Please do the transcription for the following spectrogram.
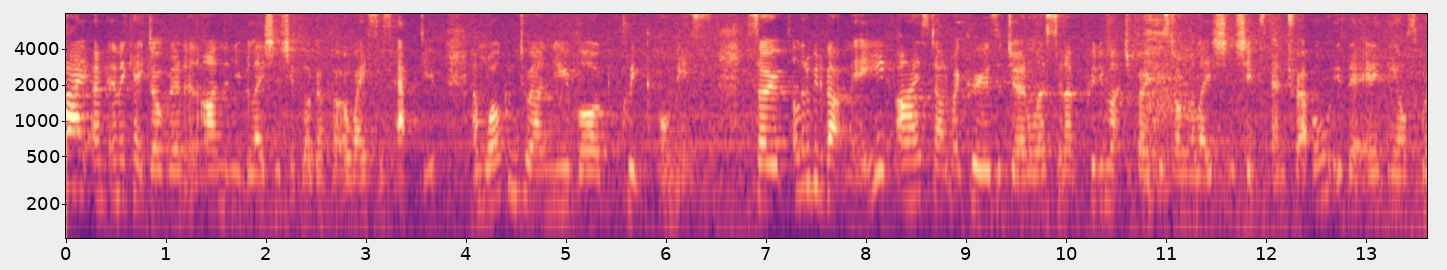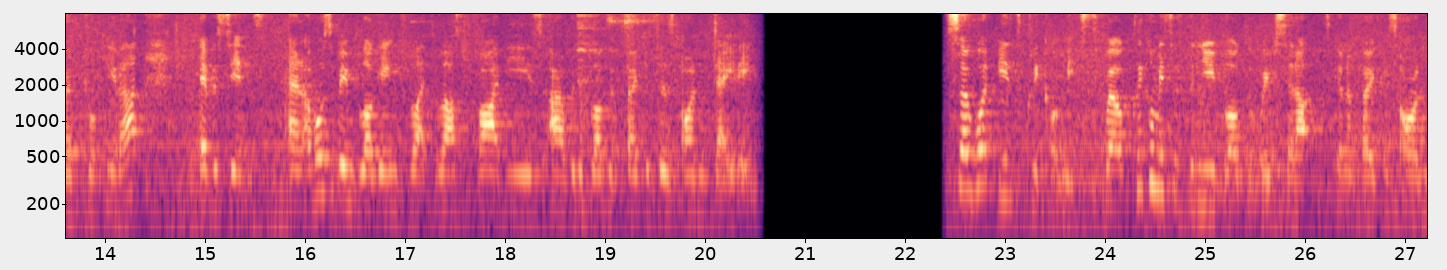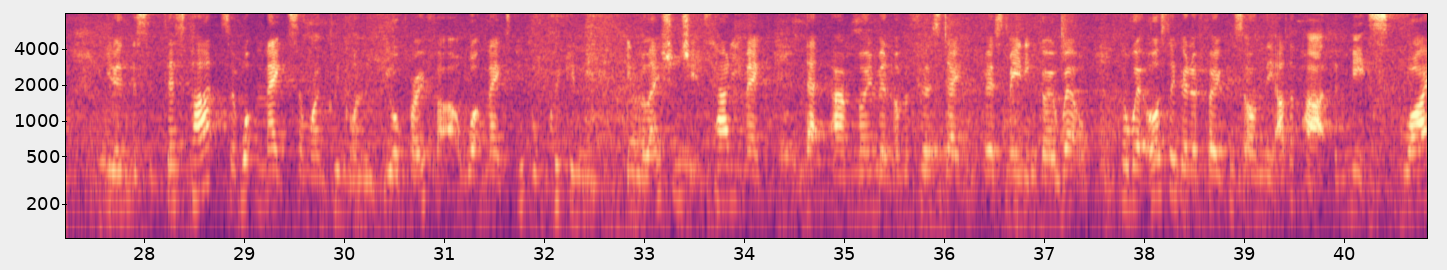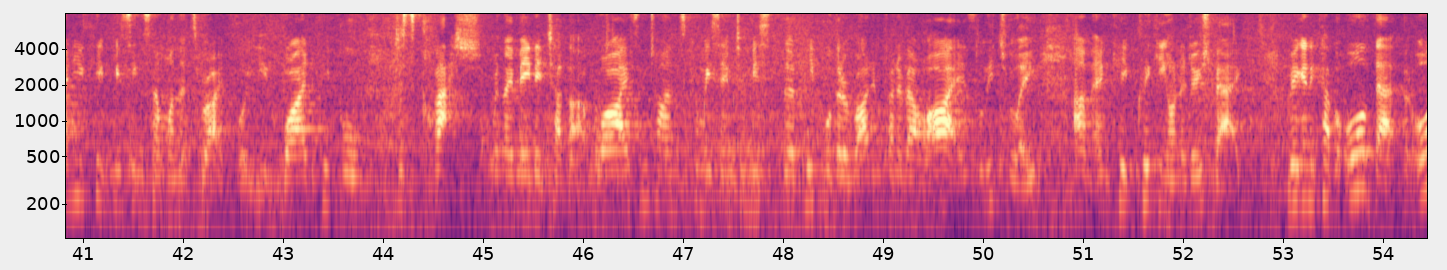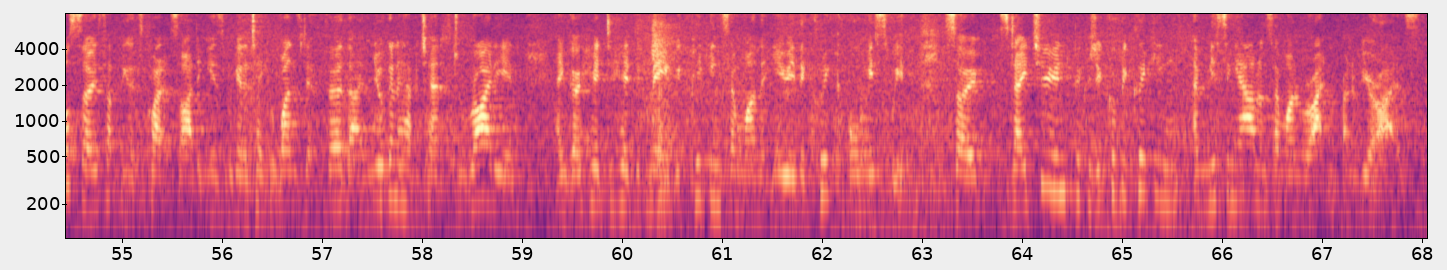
Hi, I'm Emma Kate Dobbin and I'm the new relationship blogger for Oasis Active and welcome to our new blog Click or Miss. So a little bit about me. I started my career as a journalist and I've pretty much focused on relationships and travel. Is there anything else worth talking about? Ever since. And I've also been blogging for like the last five years uh, with a blog that focuses on dating. So what is Click or Miss? Well, Click or Miss is the new blog that we've set up It's going to focus on, you know, the success part. So what makes someone click on your profile? What makes people click in, in relationships? How do you make that um, moment of a first date and first meeting go well? But we're also going to focus on the other part, the miss. Why do you keep missing someone that's right for you? Why do people just clash when they meet each other? Why sometimes can we seem to miss the people that are right in front of our eyes, literally, um, and keep clicking on a douche bag. We're going to cover all of that, but also something that's quite exciting is we're going to take it one step further and you're going to have a chance to write in and go head to head with me with picking someone that you either click or miss with. So stay tuned because you could be clicking and missing out on someone right in front of your eyes.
